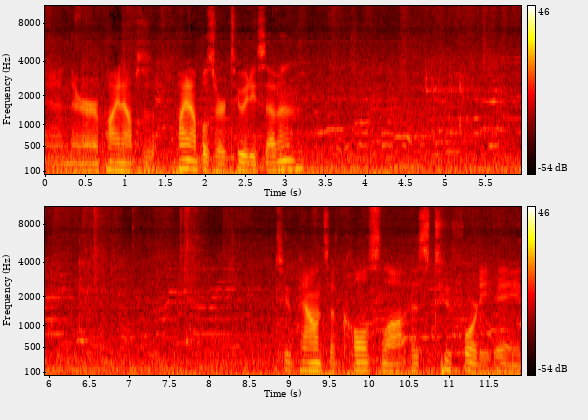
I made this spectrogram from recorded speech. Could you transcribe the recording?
And their pineapples pineapples are 287. Two pounds of coleslaw is 248.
